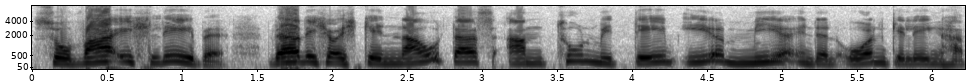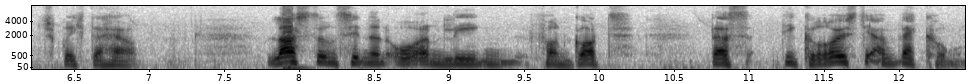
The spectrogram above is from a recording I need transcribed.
So wahr ich lebe, werde ich euch genau das antun, mit dem ihr mir in den Ohren gelegen habt, spricht der Herr. lasst uns in den Ohren liegen von Gott, dass die größte Erweckung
